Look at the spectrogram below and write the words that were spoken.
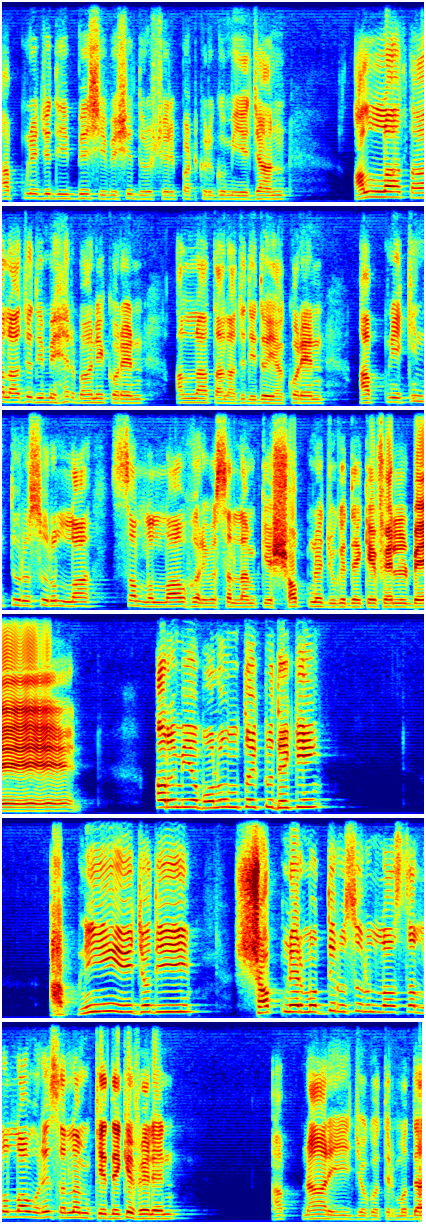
আপনি যদি বেশি বেশি দুরুদ শরীফ পাঠ করে ঘুমিয়ে যান, আল্লাহ তালা যদি মেহরবানি করেন আল্লাহ তালা যদি দয়া করেন, আপনি কিন্তু রসুল্লাহ সাল্লাহ সাল্লামকে স্বপ্নে যুগে দেখে ফেলবেন। আর মিয়া বলুন তো একটু দেখি। আপনি যদি স্বপ্নের মধ্যে রসুল্লাহ সাল্লাহ সাল্লামকে দেখে ফেলেন, আপনার এই জগতের মধ্যে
